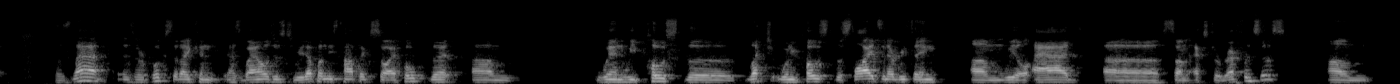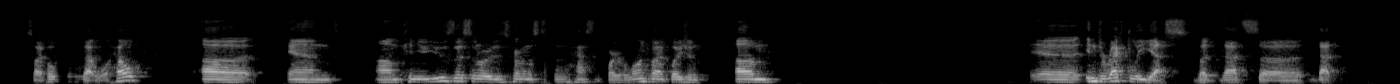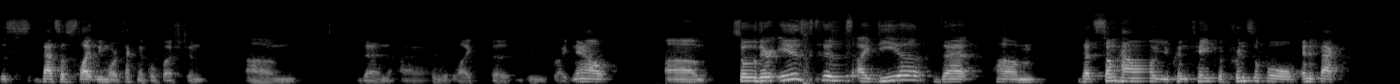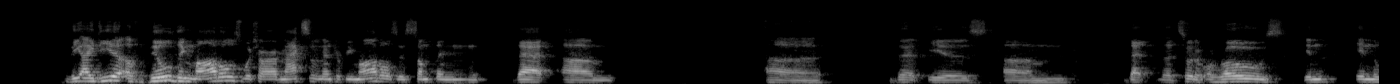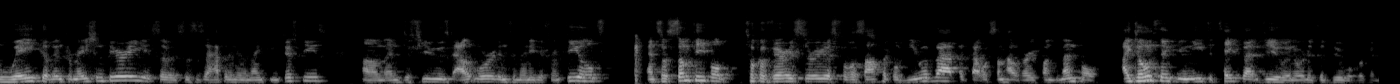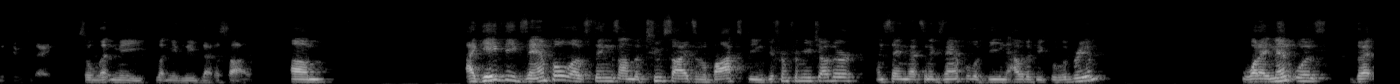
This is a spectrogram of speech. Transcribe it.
does that. There are books that I can, as a biologist, to read up on these topics. So I hope that um, when we post the lecture, when we post the slides and everything, um, we'll add uh, some extra references. Um, so I hope that will help. Uh, and um, can you use this in order to determine the stochastic part of a Langevin equation? Um, uh, indirectly, yes, but that's uh, that this that's a slightly more technical question um, than I would like to do right now. Um, so there is this idea that um, that somehow you can take the principle, and in fact, the idea of building models, which are maximum entropy models, is something that um, uh, that is um, that that sort of arose in in the wake of information theory. So this is happening in the 1950s um, and diffused outward into many different fields. And so some people took a very serious philosophical view of that, that that was somehow very fundamental. I don't think you need to take that view in order to do what we're going to do today. So let me let me leave that aside. Um, I gave the example of things on the two sides of a box being different from each other and saying that's an example of being out of equilibrium. What I meant was that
